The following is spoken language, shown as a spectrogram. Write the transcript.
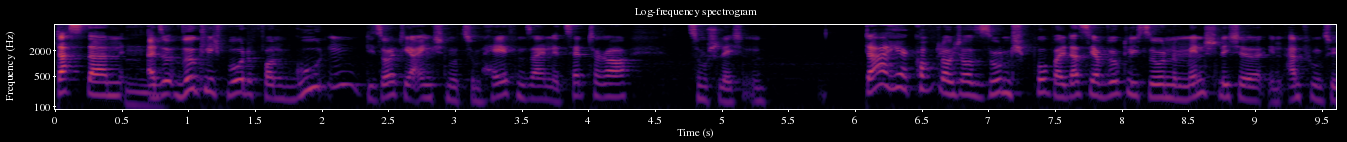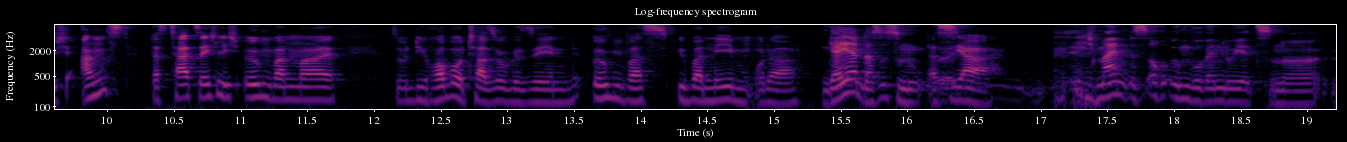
das dann, Mhm. also wirklich wurde von Guten, die sollte ja eigentlich nur zum Helfen sein, etc., zum Schlechten. Und daher kommt, glaube ich, auch so ein Spruch, weil das ja wirklich so eine menschliche, in Anführungszeichen, Angst, dass tatsächlich irgendwann mal so die Roboter so gesehen irgendwas übernehmen oder Ja, ja, das ist so eine. das ja. Ich meine, es ist auch irgendwo, wenn du jetzt einer äh,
